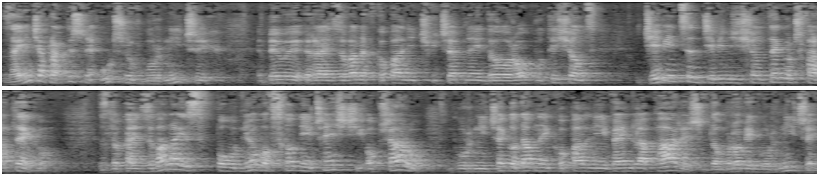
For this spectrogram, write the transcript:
Zajęcia praktyczne uczniów górniczych były realizowane w kopalni ćwiczebnej do roku 1994. Zlokalizowana jest w południowo-wschodniej części obszaru górniczego dawnej kopalni węgla Paryż w Dąbrowie Górniczej.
